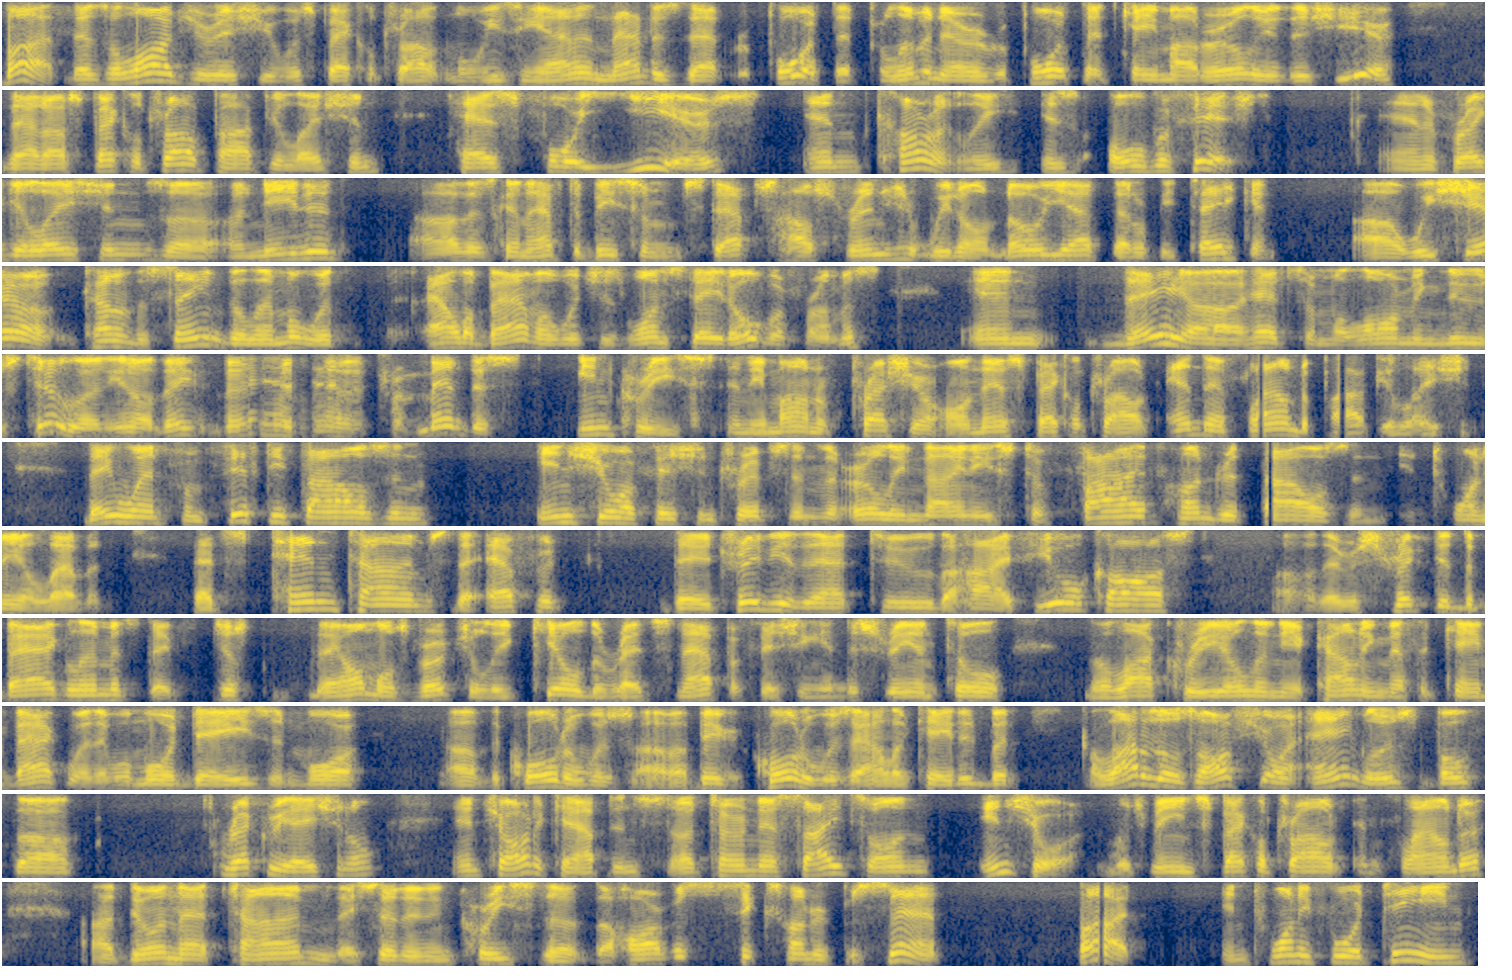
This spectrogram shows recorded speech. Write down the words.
But there's a larger issue with speckled trout in Louisiana, and that is that report, that preliminary report that came out earlier this year, that our speckled trout population has for years and currently is overfished. And if regulations uh, are needed, uh, there's going to have to be some steps. How stringent, we don't know yet, that'll be taken. Uh, we share kind of the same dilemma with Alabama, which is one state over from us, and they uh, had some alarming news too. And you know, they they had had a tremendous increase in the amount of pressure on their speckled trout and their flounder population. They went from 50,000 inshore fishing trips in the early 90s to 500,000 in 2011. That's 10 times the effort. They attribute that to the high fuel costs. Uh, they restricted the bag limits. They just they almost virtually killed the red snapper fishing industry until the La Creel and the accounting method came back, where there were more days and more of uh, the quota was uh, a bigger quota was allocated. But a lot of those offshore anglers, both uh, recreational and charter captains uh, turned their sights on inshore, which means speckled trout and flounder. Uh, during that time, they said it increased the, the harvest 600%. But in 2014,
